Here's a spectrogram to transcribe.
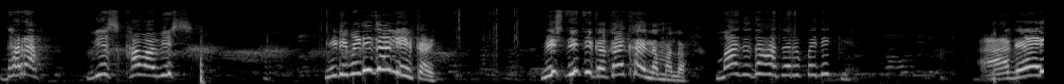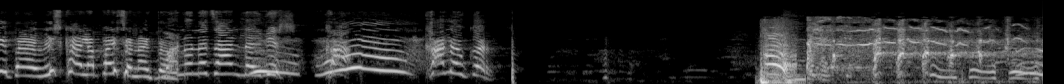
धरा. विष खावा विष. इडी बिडी झाली काय? विष देते का? काय खायला मला? माझे दहा हजार रुपये दे की. अगे इथं विष खायला पैसे नाही तर म्हणूनच आणलंय विष. खा. खा लवकर.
